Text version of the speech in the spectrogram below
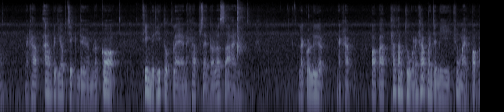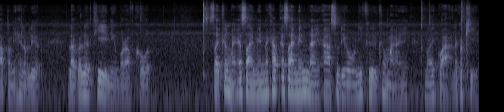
2นะครับ อ้างไปที่ Object เดิม แล้วก็ทิมไปที่ตัวแปรนะครับ ใส่ dollar sign แล้วก็เลือกนะครับ pop up ถ้าทำถูกนะครับ มันจะมีเครื่องหมาย pop up ตรงนี้ให้เราเลือก เราก็เลือกที่ new bar of code ใส่เครื่องหมาย assignment นะครับ assignment ใน RStudio นี่คือเครื่องหมายน้อยกว่าแล้วก็ขีด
